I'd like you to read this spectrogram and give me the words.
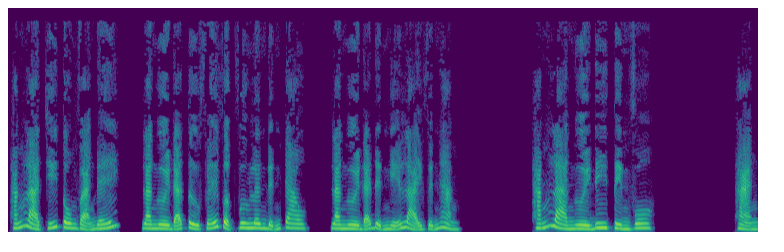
hắn là chí tôn vạn đế, là người đã từ phế vật vương lên đỉnh cao, là người đã định nghĩa lại vĩnh hằng. Hắn là người đi tìm vô hạn,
